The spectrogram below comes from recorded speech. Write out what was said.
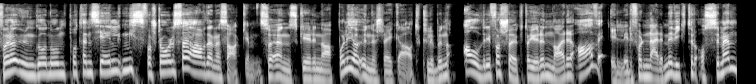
For å unngå noen potensiell misforståelse av denne saken, så ønsker Napoli å understreke at klubben aldri forsøkte å gjøre narr av eller fornærme Victor Ossimen,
